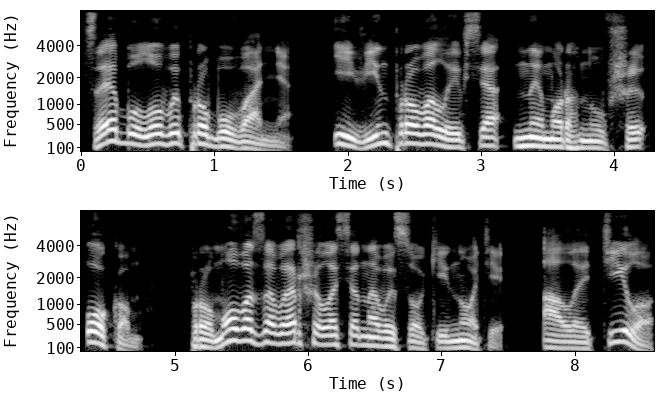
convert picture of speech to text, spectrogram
це було випробування, і він провалився, не моргнувши оком. Промова завершилася на високій ноті, але тіло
